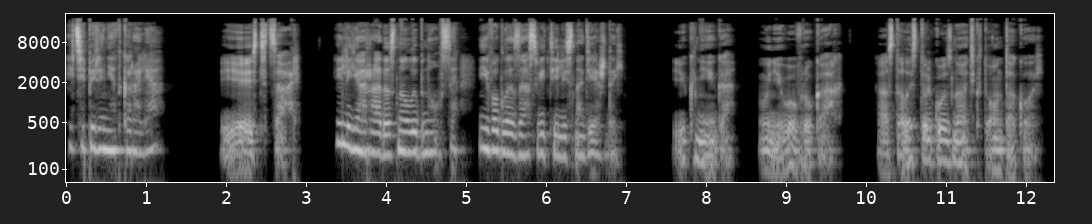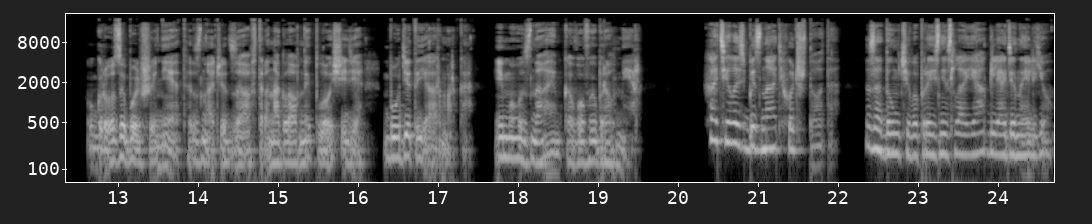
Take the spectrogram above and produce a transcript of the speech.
И теперь нет короля? Есть царь. Илья радостно улыбнулся, его глаза светились надеждой. И книга у него в руках. Осталось только узнать, кто он такой. Угрозы больше нет, значит, завтра на главной площади будет ярмарка, и мы узнаем, кого выбрал мир. Хотелось бы знать хоть что-то, задумчиво произнесла я, глядя на Илью.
